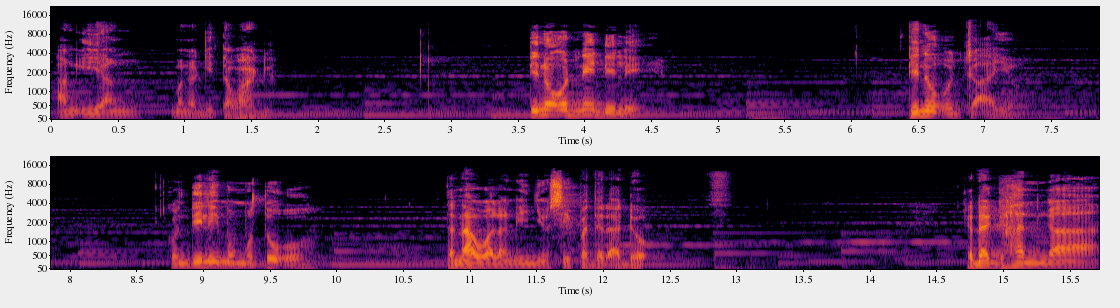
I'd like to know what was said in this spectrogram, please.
ang iyang mga gitawag. Tinuod ni dili. Tinuod kaayo. Kung dili mo mutuo, tanawa lang ninyo si Pader Ado. Kadaghan nga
